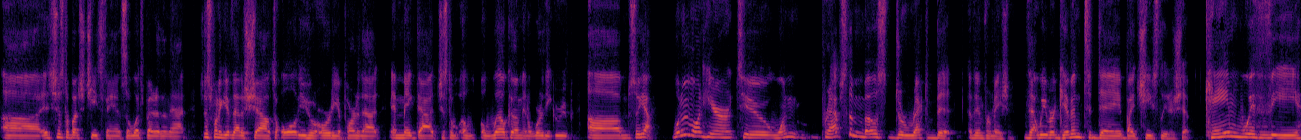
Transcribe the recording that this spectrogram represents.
Uh, it's just a bunch of Chiefs fans. So what's better than that? Just want to give that a shout to all of you who are already a part of that and make that just a, a, a welcome and a worthy group. Um, so yeah, want to move on here to one, perhaps the most direct bit of information that we were given today by Chiefs leadership came with the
